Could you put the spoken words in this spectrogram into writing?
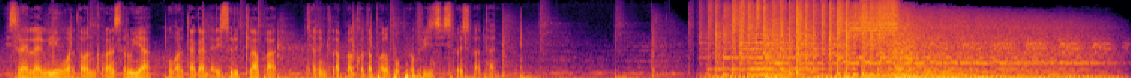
Israel Langli, wartawan Koran Seruya, mewartakan dari sudut kelapa, Jalan Kelapa, Kota Palopo, Provinsi Sulawesi Selatan.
